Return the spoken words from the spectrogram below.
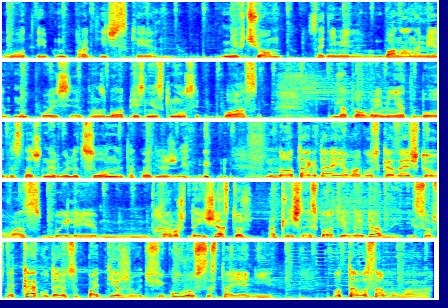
Вот, и практически ни в чем, с одними бананами на поясе. У нас была песня «Эскимосы и папуасы». Для того времени это было достаточно революционное такое движение. Но тогда я могу сказать, что у вас были хорошие, да и сейчас тоже, отличные спортивные данные. И, собственно, как удается поддерживать фигуру в состоянии вот того самого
